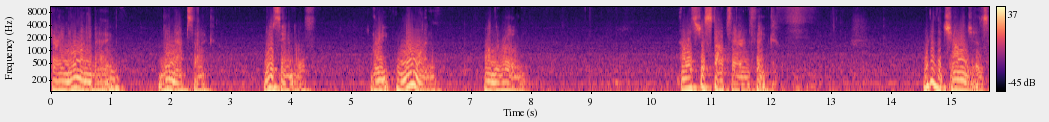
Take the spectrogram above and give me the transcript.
Carry no money bag, no knapsack, no sandals, greet no one on the road. Now let's just stop there and think. What are the challenges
